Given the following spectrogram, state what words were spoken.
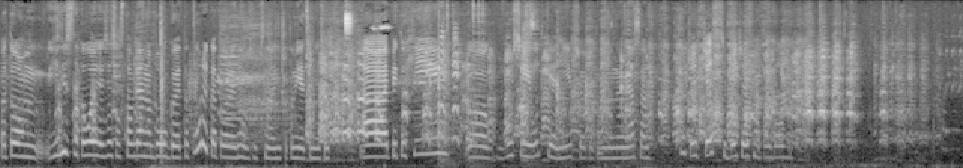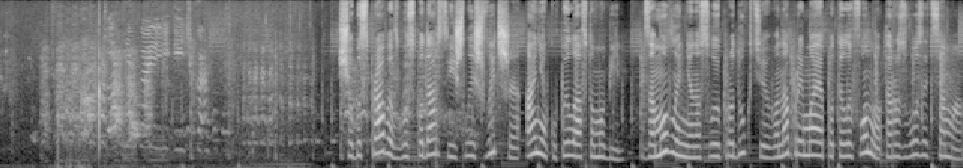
Потом, единственное, кого я здесь оставляю надолго, это куры, которые, ну, собственно, они потом яйца несут. А петухи, э, гуси и утки, они все потом на мясо. Ну, то есть часть себе, часть на продажу. Щоби справи в господарстві йшли швидше, Аня купила автомобіль. Замовлення на свою продукцію вона приймає по телефону та розвозить сама.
